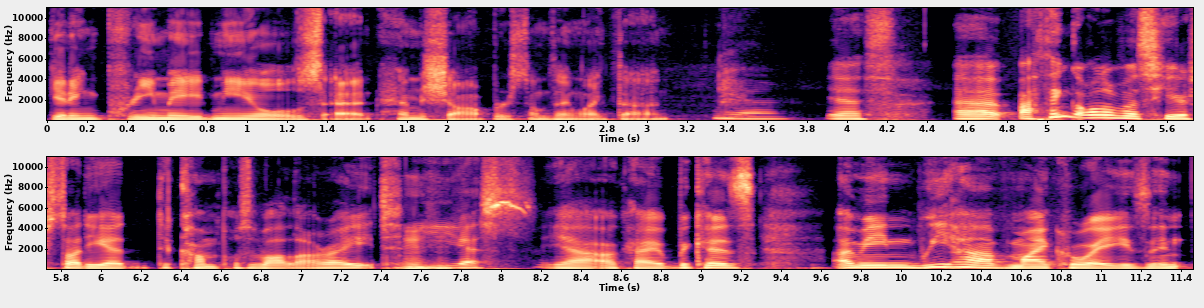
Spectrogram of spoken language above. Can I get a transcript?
getting pre-made meals at Hemköp or something like that. Yeah. Yes. Uh, I think all of us here study at the Campus Valla, right? Mm-hmm. Yes. Yeah, okay. Because I mean, we have microwaves in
